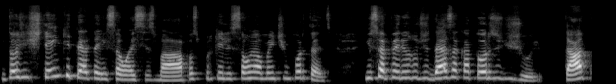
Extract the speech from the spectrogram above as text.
Então a gente tem que ter atenção a esses mapas, porque eles são realmente importantes. Isso é período de 10 a 14 de julho, tá?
